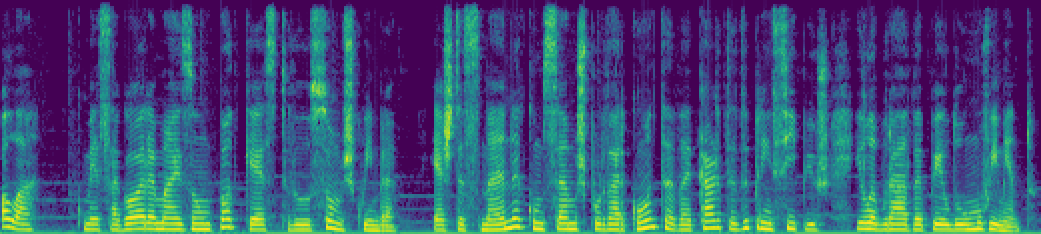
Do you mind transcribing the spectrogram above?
Olá, começa agora mais um podcast do Somos Coimbra. Esta semana começamos por dar conta da Carta de Princípios elaborada pelo movimento.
